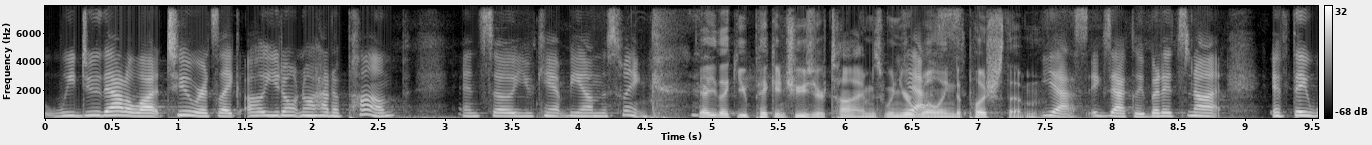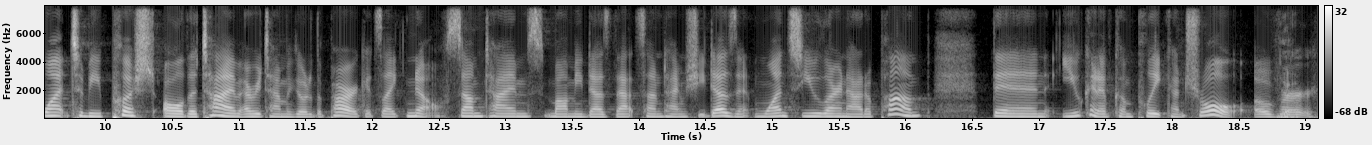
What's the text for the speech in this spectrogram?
we do that a lot too where it's like, "Oh, you don't know how to pump." And so you can't be on the swing. Yeah, like you pick and choose your times when you're willing to push them. yes, exactly. But it's not if they want to be pushed all the time every time we go to the park. It's like, no, sometimes mommy does that, sometimes she doesn't. Once you learn how to pump, then you can have complete control over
